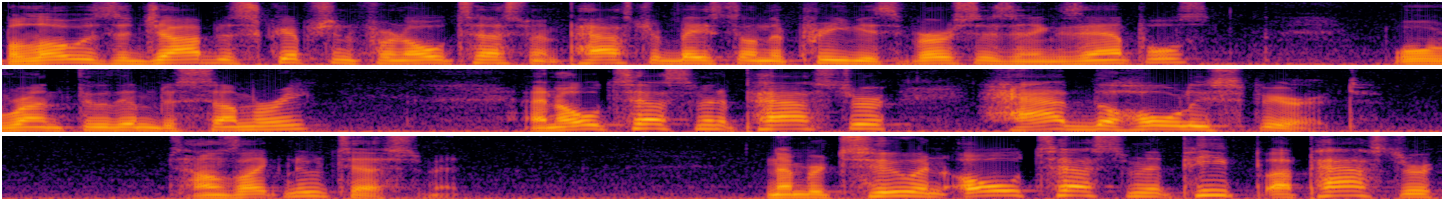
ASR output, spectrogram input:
Below is the job description for an Old Testament pastor based on the previous verses and examples. We'll run through them to summary. An Old Testament pastor had the Holy Spirit. Sounds like New Testament. Number two, an Old Testament peop- pastor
